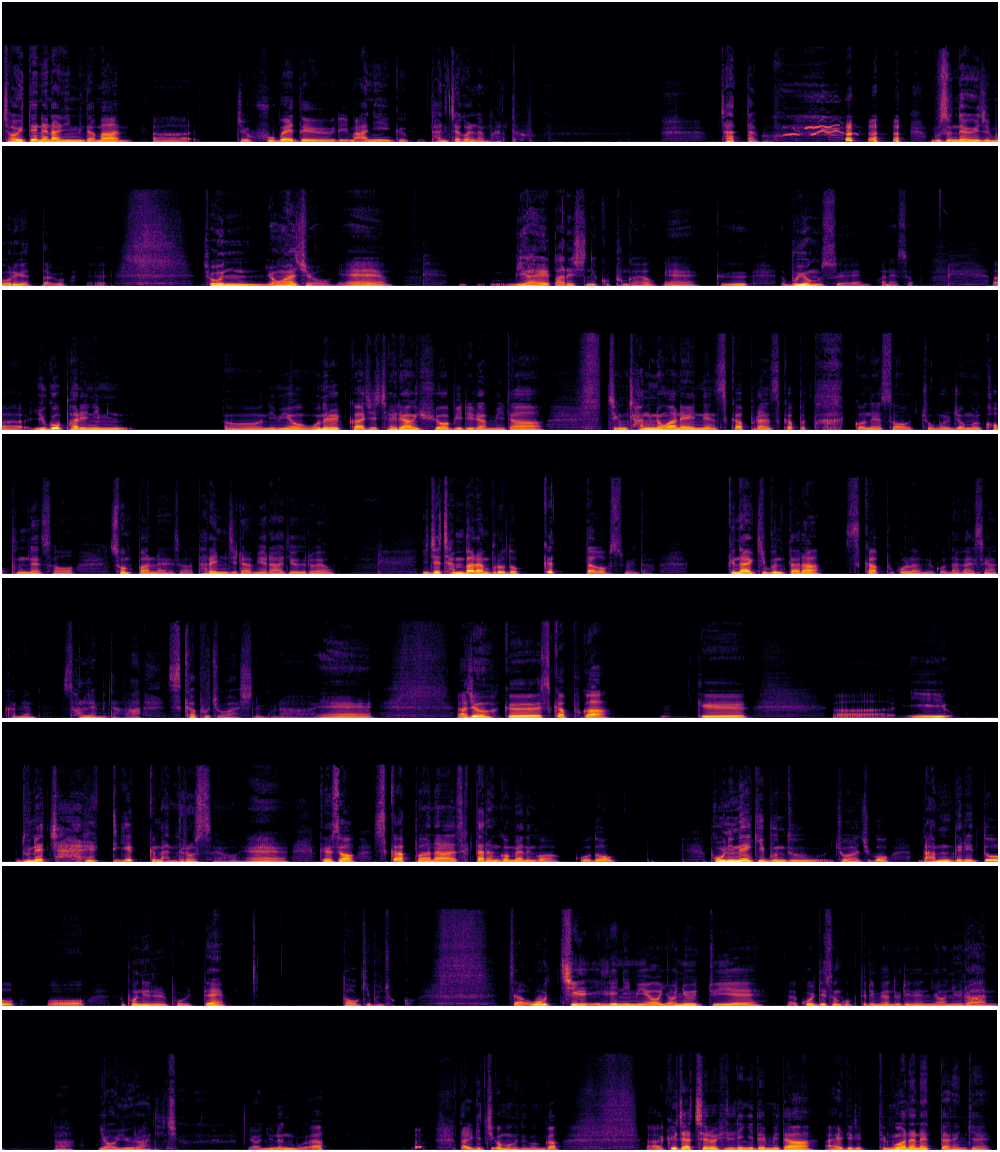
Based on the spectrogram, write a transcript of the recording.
저희 때는 아닙니다만, 아, 저 후배들이 많이 그 관람 갔다고. 잤다고. 무슨 내용인지 모르겠다고. 예. 좋은 영화죠. 예. 미하엘 바르시니코프인가요? 예, 그 무용수에 관해서. 어, 6582님, 어, 님이요. 오늘까지 재량 휴업일이랍니다. 지금 장롱 안에 있는 스카프란 스카프 탁 꺼내서 조물조물 거품 내서 손빨래해서 다림질하며 라디오 들어요. 이제 찬바람 불어도 끄떡 없습니다. 그날 기분 따라 스카프 골라내고 나갈 생각하면 설렙니다. 아, 스카프 좋아하시는구나. 예. 아주 그 스카프가 그, 어, 이 눈에 잘 띄게끔 만들었어요. 예. 그래서 스카프 하나 색다른 거 매는 것 같고도 본인의 기분도 좋아지고 남들이 또, 어, 그 본인을 볼 때 더 기분 좋고. 자, 5712님이요. 연휴 뒤에 골디 선곡 들으며 누리는 연휴란. 아, 여유란이죠. 연휴는 뭐야? 딸기 찍어 먹는 건가? 아, 그 자체로 힐링이 됩니다. 아이들이 등원 안 했다는 게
